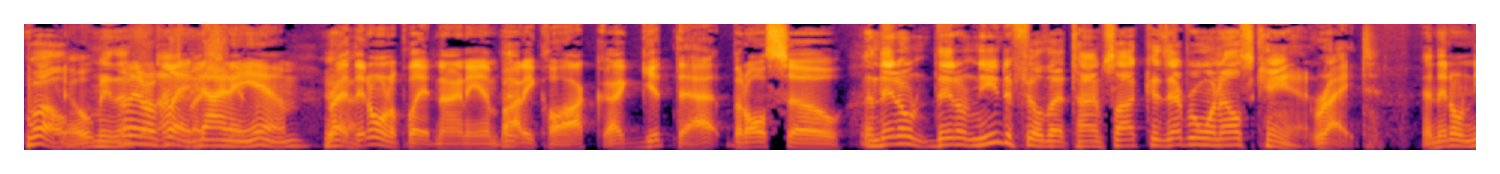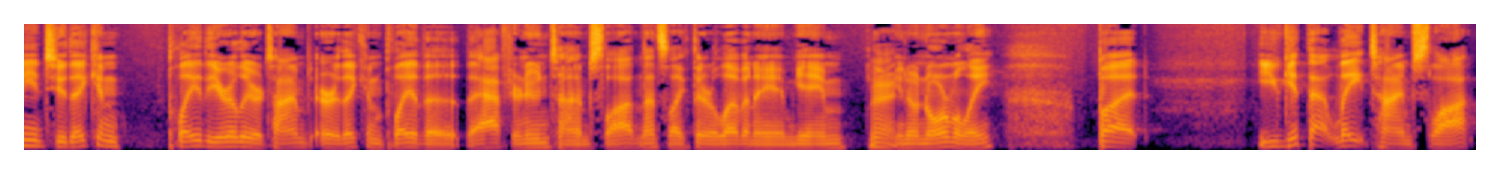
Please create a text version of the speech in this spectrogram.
Well, you know? I mean, well, they don't play at 9 a.m. Right? Yeah. They don't want to play at 9 a.m. body yeah. clock. I get that, but also, and they don't. They don't need to fill that time slot because everyone else can. Right, and they don't need to. They can play the earlier time, or they can play the, the afternoon time slot, and that's like their 11 a.m. game. Right. You know, normally, but you get that late time slot.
